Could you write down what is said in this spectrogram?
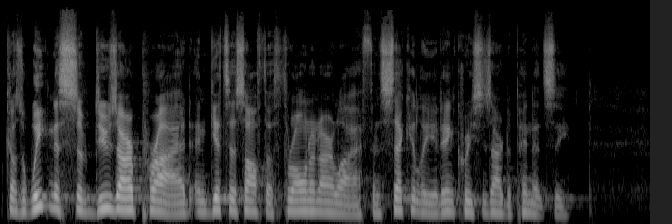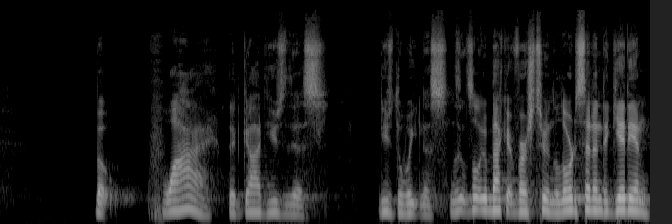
Because weakness subdues our pride and gets us off the throne in our life. And secondly, it increases our dependency. But why did God use this? Use the weakness. Let's look back at verse 2. And the Lord said unto Gideon,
